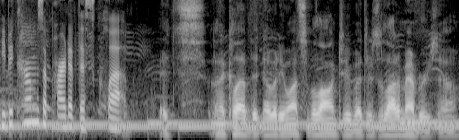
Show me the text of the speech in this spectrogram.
He becomes a part of this club. It's a club that nobody wants to belong to, but there's a lot of members, know.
